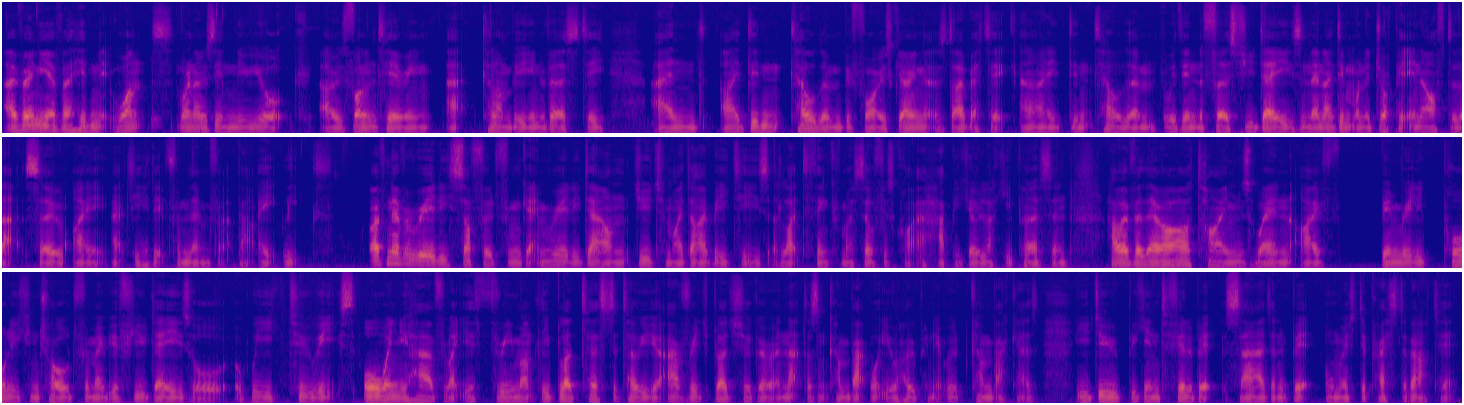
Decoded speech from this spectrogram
I've only ever hidden it once when I was in New York. I was volunteering at Columbia University and I didn't tell them before I was going that I was diabetic and I didn't tell them within the first few days and then I didn't want to drop it in after that so I actually hid it from them for about eight weeks. I've never really suffered from getting really down due to my diabetes. I'd like to think of myself as quite a happy go lucky person. However, there are times when I've been really poorly controlled for maybe a few days or a week, two weeks, or when you have like your three monthly blood test to tell you your average blood sugar and that doesn't come back what you were hoping it would come back as, you do begin to feel a bit sad and a bit almost depressed about it.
